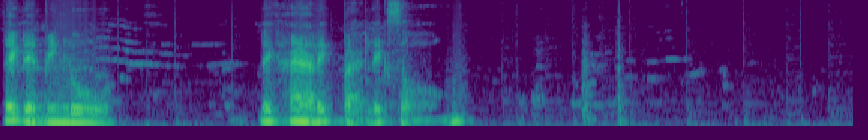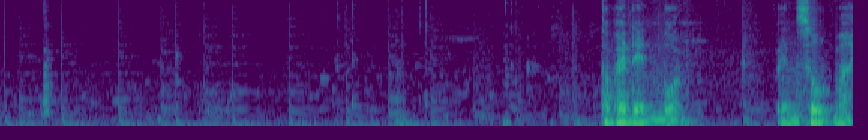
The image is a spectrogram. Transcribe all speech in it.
เลขเด่นวิ่งลูดเลข 5 เลข 8 เลข 2 ไปเด่นบน เป็นสูตรใหม่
